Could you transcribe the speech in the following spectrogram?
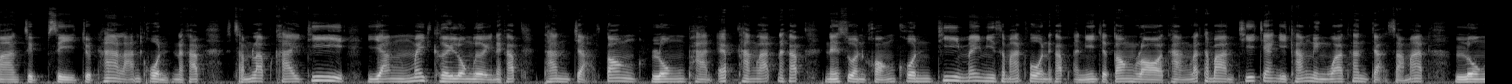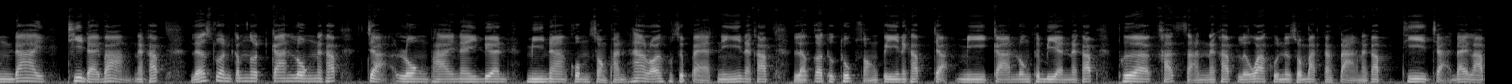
มาณ 14.5 ล้านคนนะครับสำหรับใครที่ยังไม่เคยลงเลยนะครับ ท่านจะต้องลงผ่านแอปทางรัฐนะครับ ในส่วนของคนที่ไม่มีสมาร์ทโฟนนะครับ อันนี้จะต้องรอทางรัฐบาลชี้แจงอีกครั้งหนึ่งว่าท่านจะสามารถลงได้ที่ใดบ้างนะครับ แล้วส่วนกำหนดการลงนะครับ จะลลงภายในเดือนมีนาคม 2568 นี้นะครับแล้วก็ทุกๆ 2 ปีนะครับจะมีการลงทะเบียนนะครับเพื่อคัดสรรนะครับหรือว่าคุณสมบัติต่างๆนะครับที่จะได้รับ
